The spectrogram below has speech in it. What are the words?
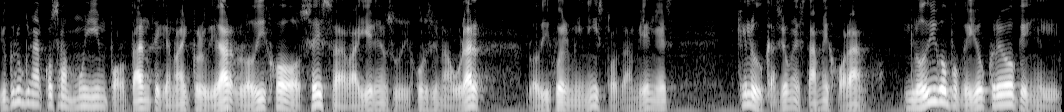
Yo creo que una cosa muy importante que no hay que olvidar, lo dijo César ayer en su discurso inaugural, lo dijo el ministro también, es que la educación está mejorando. Y lo digo porque yo creo que en el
